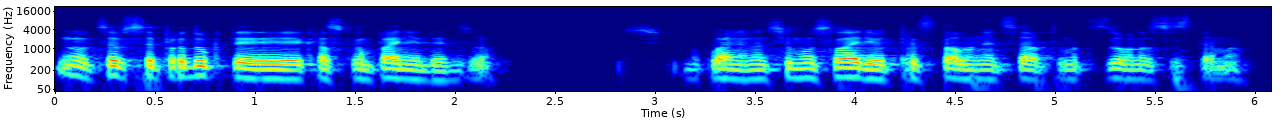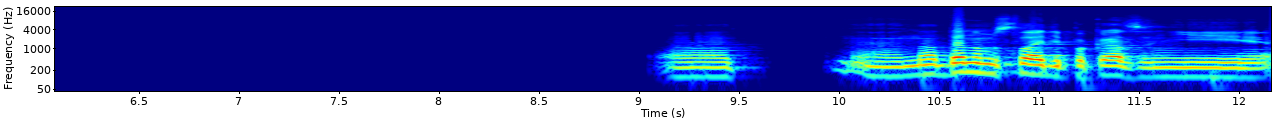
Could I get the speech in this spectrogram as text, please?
Ну, це все продукти якраз компанії Denso. Буквально на цьому слайді от представлена ця автоматизована система. Е, На даному слайді показані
